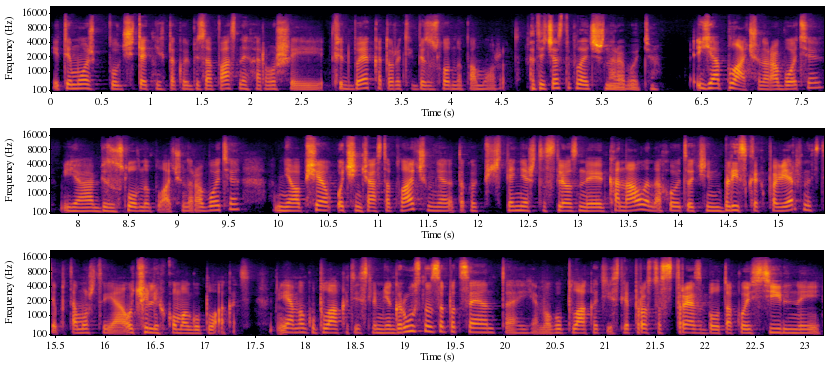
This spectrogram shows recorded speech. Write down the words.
и ты можешь получить от них такой безопасный, хороший фидбэк, который тебе, безусловно, поможет. А ты часто платишь на работе? Я плачу на работе, я, безусловно, плачу на работе. Мне вообще очень часто плачу, у меня такое впечатление, что слезные каналы находятся очень близко к поверхности, потому что я очень легко могу плакать. Я могу плакать, если мне грустно за пациента, я могу плакать, если просто стресс был такой сильный,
